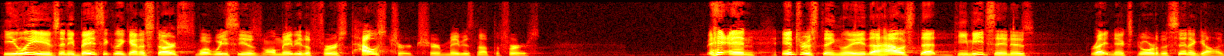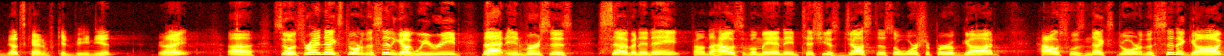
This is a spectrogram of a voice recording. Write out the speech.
he leaves and he basically kind of starts what we see as, well, maybe the first house church, or maybe it's not the first. And interestingly, the house that he meets in is right next door to the synagogue. That's kind of convenient, right? Uh, so it's right next door to the synagogue. We read that in verses 7 and 8. Found the house of a man named Titius Justus, a worshiper of God. House was next door to the synagogue.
